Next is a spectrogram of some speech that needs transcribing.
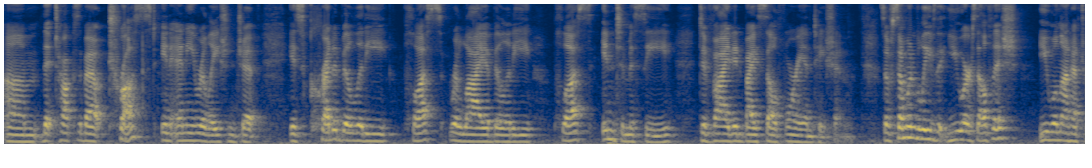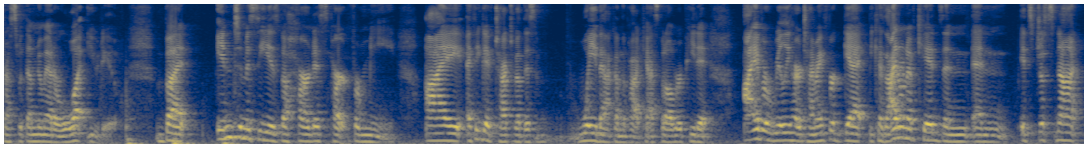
um, that talks about trust in any relationship is credibility plus reliability plus intimacy divided by self orientation. So if someone believes that you are selfish, you will not have trust with them no matter what you do. But intimacy is the hardest part for me. I I think I've talked about this way back on the podcast, but I'll repeat it. I have a really hard time. I forget because I don't have kids and and it's just not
